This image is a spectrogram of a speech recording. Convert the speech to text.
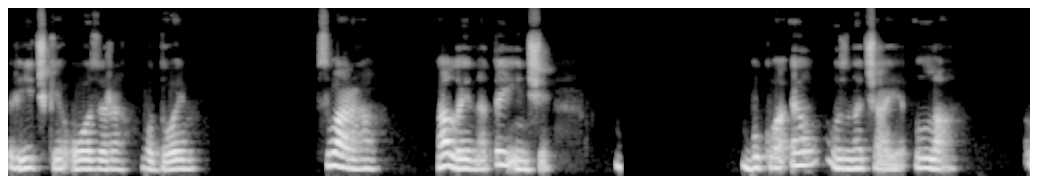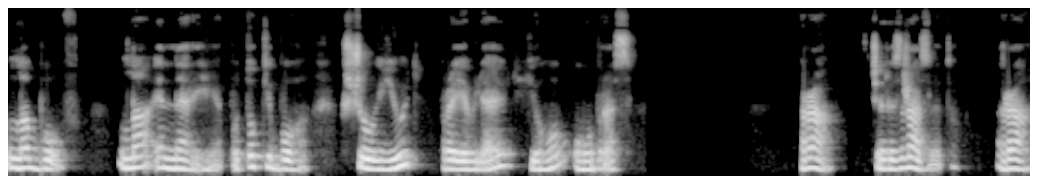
річки, озера, водойм, сварга, галина та інші. Буква Л означає ла, лабов, ла енергія, потоки Бога, що в'ють, проявляють його образ. Ра через разлиток, ра,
